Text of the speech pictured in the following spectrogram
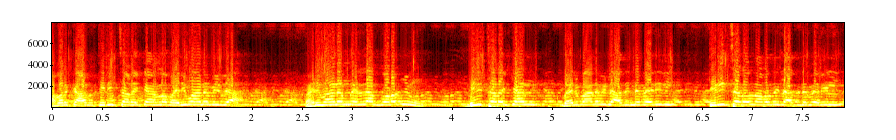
അവർക്ക് അത് തിരിച്ചടയ്ക്കാനുള്ള വരുമാനമില്ല. വരുമാനം എല്ലാം കുറഞ്ഞു. തിരിച്ചടയ്ക്കാൻ വരുമാനമില്ല. അതിന്റെ പേരിൽ തിരിച്ചടവ് നടന്നില്ല. അതിന്റെ പേരിൽ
